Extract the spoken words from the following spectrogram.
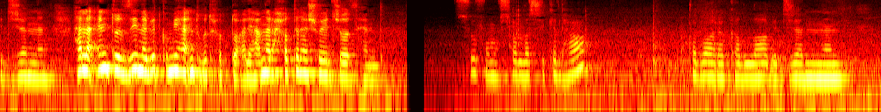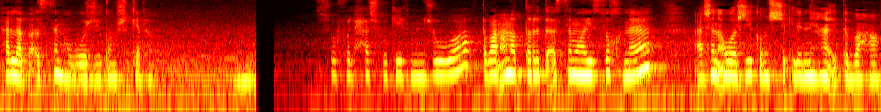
بتجنن. هلا أنتوا الزينة بدكم إياها أنتوا بتحطوا عليها. أنا رح أحط لها شوية جوز هند. شوفوا ما شاء الله شكلها. تبارك الله بتجنن. هلا بقسمها وبورجيكم شكلها. شوفوا الحشوة كيف من جوا. طبعا أنا اضطريت أقسمها وهي سخنة عشان أورجيكم الشكل النهائي تبعها.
